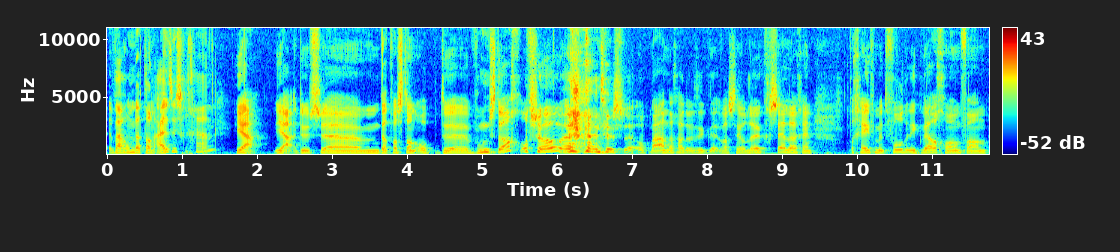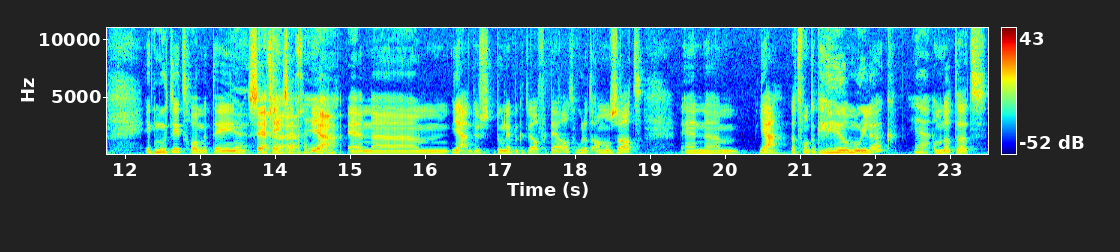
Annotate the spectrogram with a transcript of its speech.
waarom dat dan uit is gegaan? Ja, ja dus um, dat was dan op de woensdag of zo. dus op maandag hadden we natuurlijk, was het heel leuk, gezellig. En op een gegeven moment voelde ik wel gewoon van ik moet dit gewoon meteen ja, zeggen. Meteen zeggen ja. ja. En um, ja, dus toen heb ik het wel verteld hoe dat allemaal zat. En um, ja, dat vond ik heel moeilijk. Ja. Omdat dat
